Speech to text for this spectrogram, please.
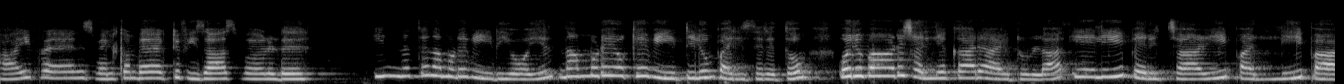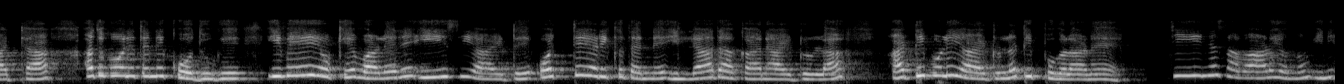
Hi friends welcome back to Fiza's world ഇന്നത്തെ നമ്മുടെ വീഡിയോയിൽ നമ്മുടെയൊക്കെ വീട്ടിലും പരിസരത്തും ഒരുപാട് ശല്യക്കാരായിട്ടുള്ള എലി പെരിച്ചാഴി പല്ലി പാറ്റ അതുപോലെ തന്നെ കൊതുക് ഇവയൊക്കെ വളരെ ഈസി ആയിട്ട് ഒറ്റയടിക്ക് തന്നെ ഇല്ലാതാക്കാനായിട്ടുള്ള അടിപൊളിയായിട്ടുള്ള ടിപ്പുകളാണ്. ചീഞ്ഞ സവാളയൊന്നും ഇനി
